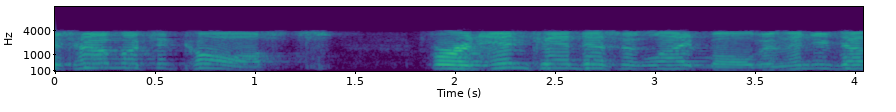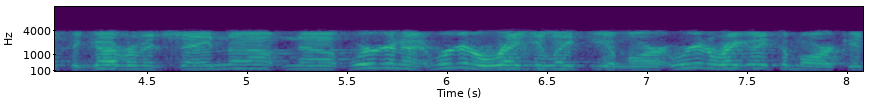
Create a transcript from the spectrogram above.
is how much it costs for an incandescent light bulb, and then you've got the government saying, "No, no, we're going to we're going to regulate the mar- we're going to regulate the market.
